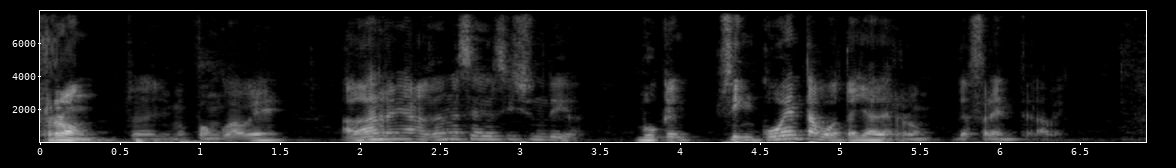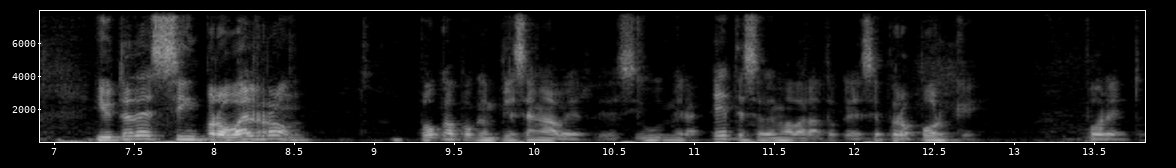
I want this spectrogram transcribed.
ron. Entonces yo me pongo a ver. Hagan ese ejercicio un día. Busquen 50 botellas de ron de frente, la ven. Y ustedes, sin probar el ron, poco a poco empiezan a ver. Y decir, uy, mira, este se ve más barato que ese. ¿Pero por qué? Por esto.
